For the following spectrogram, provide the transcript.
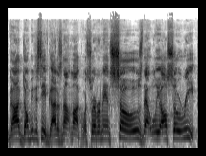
God, don't be deceived. God is not mocked. Whatsoever man sows, that will he also reap.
